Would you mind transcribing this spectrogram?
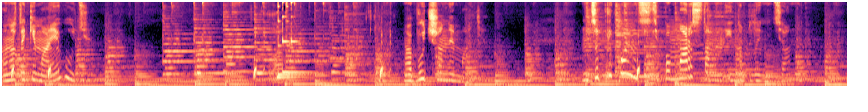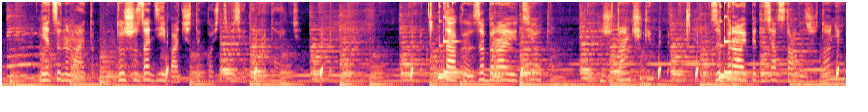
Воно так і має бути. Мабуть, що немає. Ну це прикольно, це типа Марс там інопланетян. Ні, це немає такого. То, що ззаді, бачите, кості всі долітають. Так, забираю ці от жетончики. Забираю 50 стамбул жетонів.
